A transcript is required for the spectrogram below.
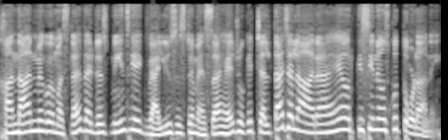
खानदान में कोई मसला है दैट जस्ट मीन्स कि एक वैल्यू सिस्टम ऐसा है जो कि चलता चला आ रहा है और किसी ने उसको तोड़ा नहीं।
